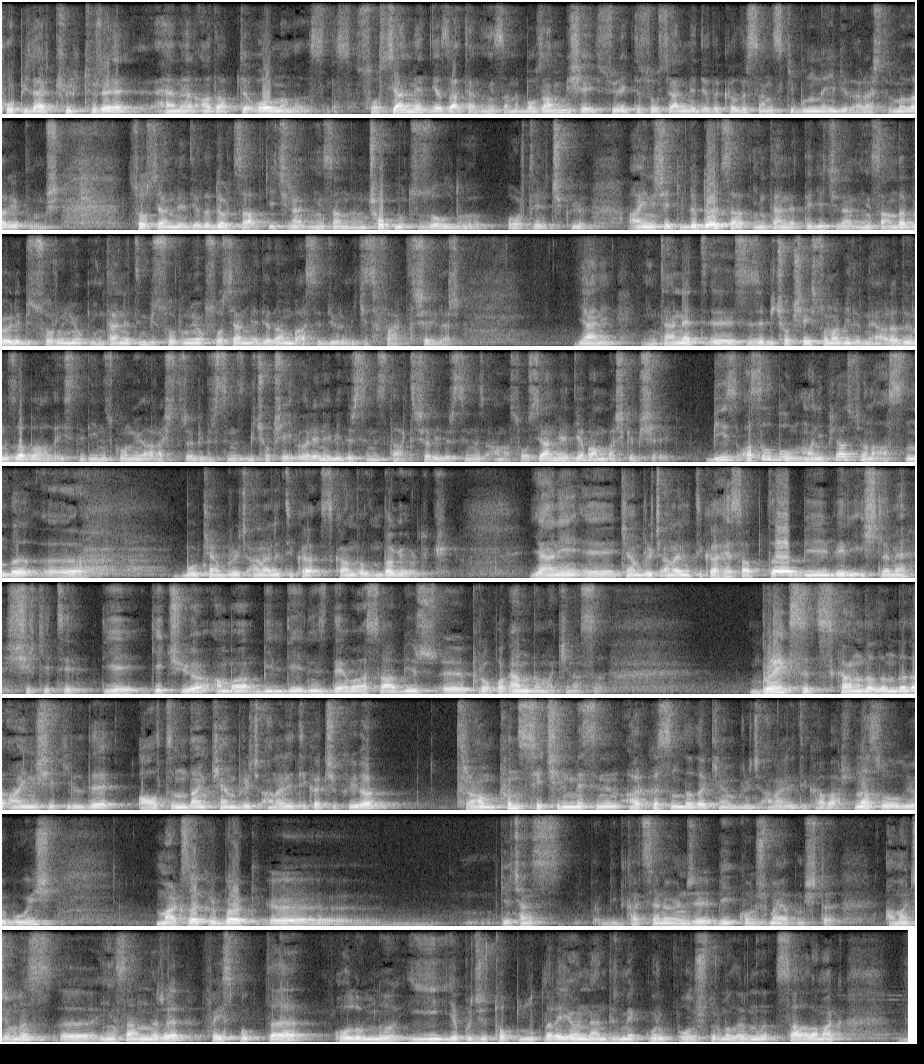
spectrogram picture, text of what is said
popüler kültüre hemen adapte olmamalısınız. Sosyal medya zaten insanı bozan bir şey. Sürekli sosyal medyada kalırsanız ki bununla ilgili araştırmalar yapılmış sosyal medyada 4 saat geçiren insanların çok mutsuz olduğu ortaya çıkıyor. Aynı şekilde 4 saat internette geçiren insanda böyle bir sorun yok. İnternetin bir sorunu yok. Sosyal medyadan bahsediyorum. İkisi farklı şeyler. Yani internet e, size birçok şey sunabilir. Ne aradığınıza bağlı. İstediğiniz konuyu araştırabilirsiniz. Birçok şey öğrenebilirsiniz, tartışabilirsiniz. Ama sosyal medya bambaşka bir şey. Biz asıl bu manipülasyonu aslında e, bu Cambridge Analytica skandalında gördük. Yani e, Cambridge Analytica hesapta bir veri işleme şirketi diye geçiyor ama bildiğiniz devasa bir propaganda makinası. Brexit skandalında da aynı şekilde altından Cambridge Analytica çıkıyor. Trump'ın seçilmesinin arkasında da Cambridge Analytica var. Nasıl oluyor bu iş? Mark Zuckerberg e, geçen birkaç sene önce bir konuşma yapmıştı. Amacımız e, insanları Facebook'ta olumlu, iyi, yapıcı topluluklara yönlendirmek, grup oluşturmalarını sağlamak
